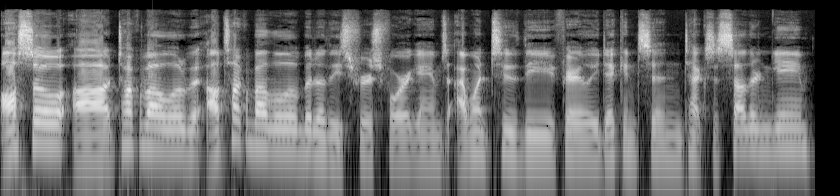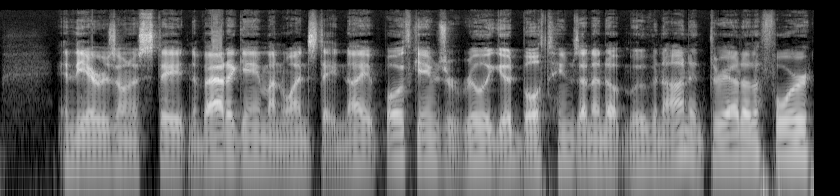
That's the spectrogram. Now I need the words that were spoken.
Also, uh, talk about a little bit. I'll talk about a little bit of these first four games. I went to the Fairleigh Dickinson Texas Southern game and the Arizona State Nevada game on Wednesday night. Both games were really good. Both teams ended up moving on, and three out of the four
